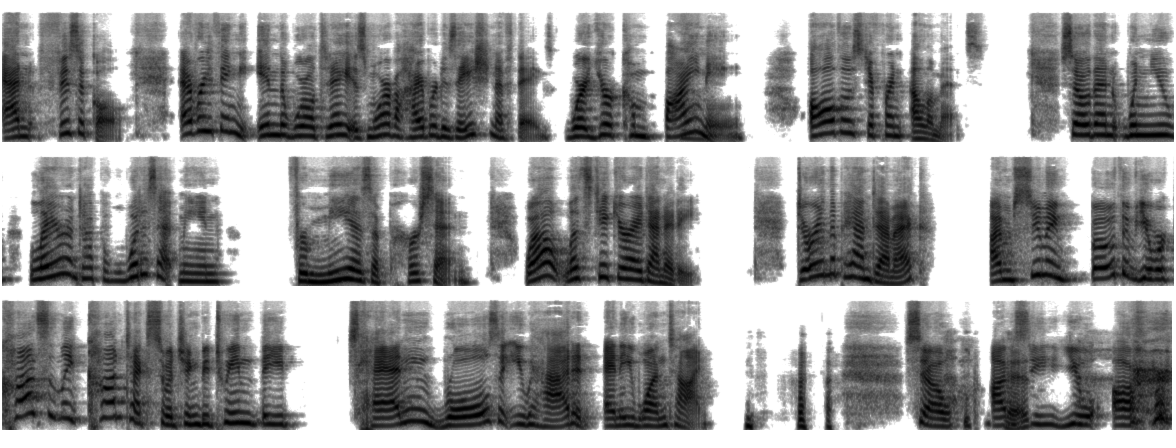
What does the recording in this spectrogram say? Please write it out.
and physical. Everything in the world today is more of a hybridization of things where you're hmm. combining all those different elements. So then when you layer on top of what does that mean for me as a person? Well, let's take your identity. During the pandemic, I'm assuming both of you were constantly context switching between the 10 roles that you had at any one time. So obviously you are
